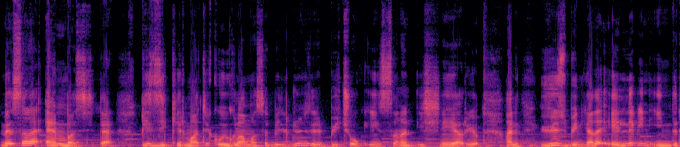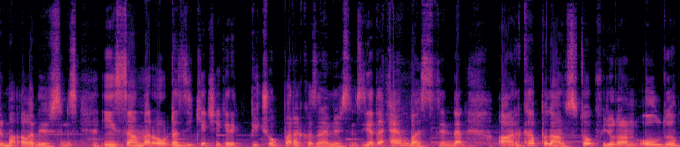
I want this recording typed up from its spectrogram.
Mesela en basitinden bir zikirmatik uygulaması bildiğiniz üzere birçok insanın işine yarıyor. Hani 100 bin ya da 50 bin indirme alabilirsiniz. İnsanlar orada zikir çekerek birçok para kazanabilirsiniz. Ya da en basitinden arka plan stok videolarının olduğu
